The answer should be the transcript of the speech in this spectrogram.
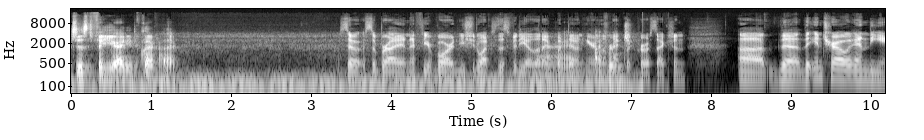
Just figure I need to clarify that. So, so Brian, if you're bored, you should watch this video that I put Alright, down here in the Fringe. MacBook Pro section. Uh, the the intro and the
